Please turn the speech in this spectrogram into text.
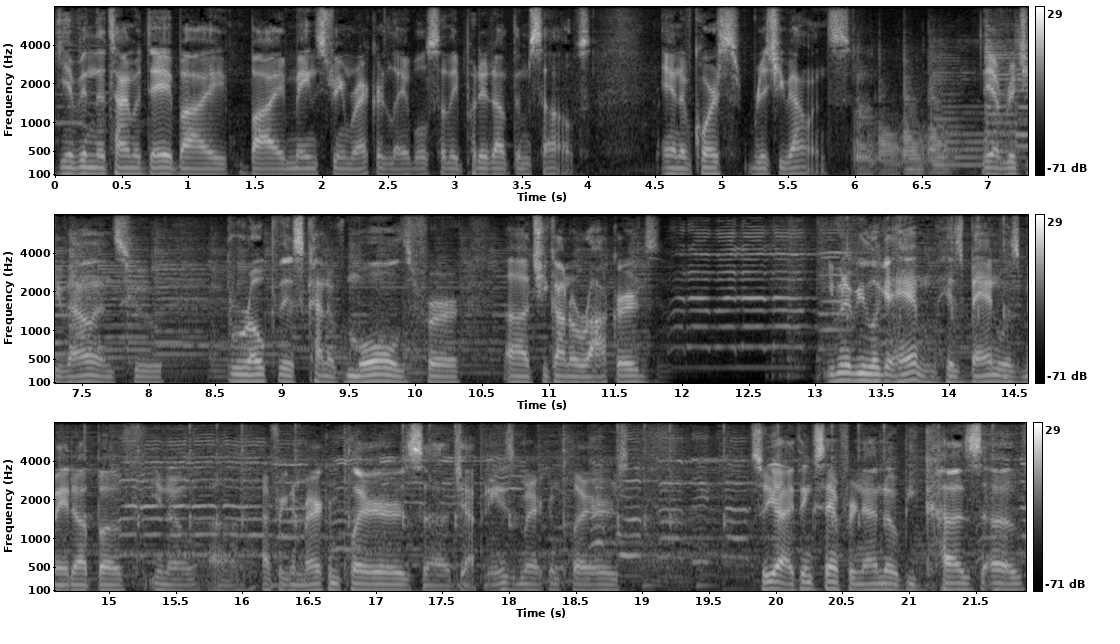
given the time of day by by mainstream record labels, so they put it out themselves. And of course, Ritchie Valens. Yeah, Ritchie Valens who broke this kind of mold for uh, Chicano rockers. Even if you look at him, his band was made up of, you know, uh, African American players, uh, Japanese American players, so yeah, I think San Fernando, because of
